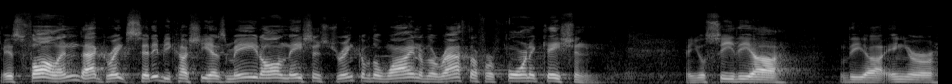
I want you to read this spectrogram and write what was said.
is fallen, that great city, because she has made all nations drink of the wine of the wrath of her fornication. And you'll see the, uh, the, uh, in your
